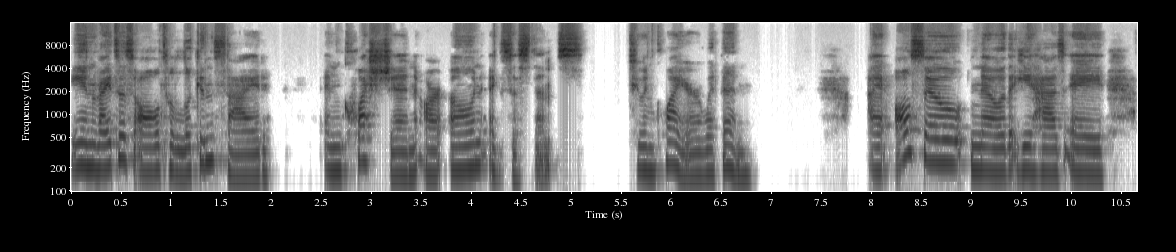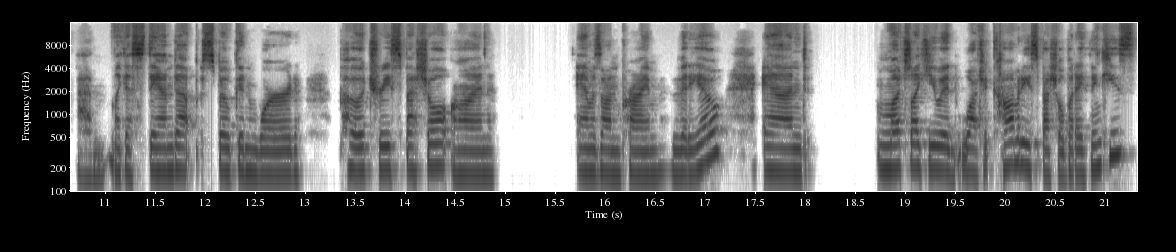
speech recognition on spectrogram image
He invites us all to look inside and question our own existence, to inquire within. I also know that he has a um, like a stand up spoken word poetry special on Amazon Prime Video, and much like you would watch a comedy special, but I think he's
